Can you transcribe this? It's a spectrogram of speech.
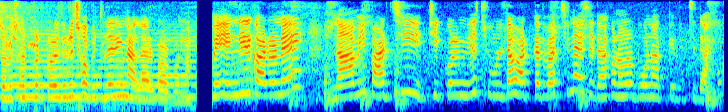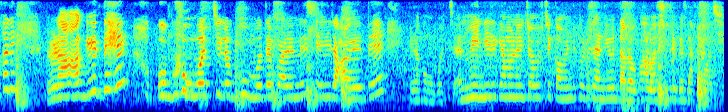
চলো ছটফট করে দুটো ছবি তুলে নিই, নাহলে আর পারব না। মেহেন্দির কারণে না আমি পারছি ঠিক করে নিজের চুলটাও আটকাতে পারছি না, সেটা এখন আমার বোন আটকে দিচ্ছি। দেখো খালি রাগেতে ও ঘুমোচ্ছিল, ঘুমোতে পারেনি, সেই রাগেতে এরকম করছে। আর মেহেন্দির কেমন হয়েছে অবশ্যই কমেন্ট করে জানিও তারা ক্লোজ থেকে দেখাচ্ছি।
